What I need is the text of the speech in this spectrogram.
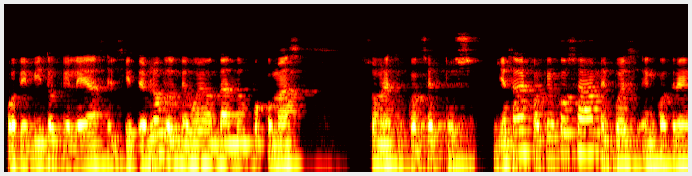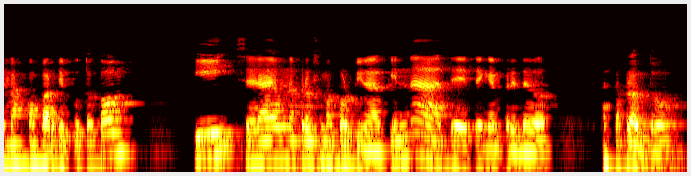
o te invito a que leas el siguiente blog donde voy ahondando un poco más sobre estos conceptos. Ya sabes, cualquier cosa me puedes encontrar en máscompartir.com y será una próxima oportunidad. Que nada te detenga emprendedor. Hasta pronto.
